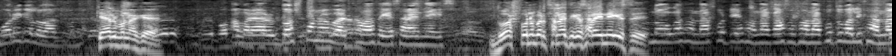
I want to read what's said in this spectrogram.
মরে গেলেও আসব না। কে আসব না কে? আমার আর দশ পনেরো বার থানা থেকে সারাই নিয়ে গেছে। দশ পনেরো বার থানায় থেকে সারাই নিয়ে গেছে? নৌকা থানা পটিয়া থানা গাছা থানা কুতুবালি থানা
